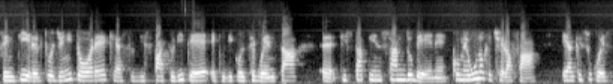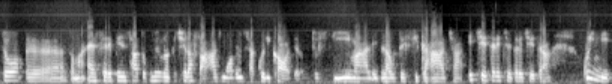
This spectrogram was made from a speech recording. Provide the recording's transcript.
sentire il tuo genitore che è soddisfatto di te e che di conseguenza eh, ti sta pensando bene, come uno che ce la fa. E anche su questo, eh, insomma, essere pensato come uno che ce la fa smuove un sacco di cose, l'autostima, l'autoefficacia, eccetera, eccetera, eccetera. Quindi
